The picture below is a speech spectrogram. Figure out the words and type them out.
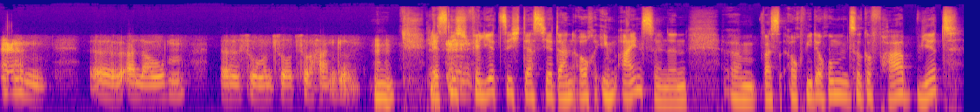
äh, erlauben, so und so zu handeln. Mhm. Letztlich verliert sich das ja dann auch im Einzelnen, ähm, was auch wiederum zur Gefahr wird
